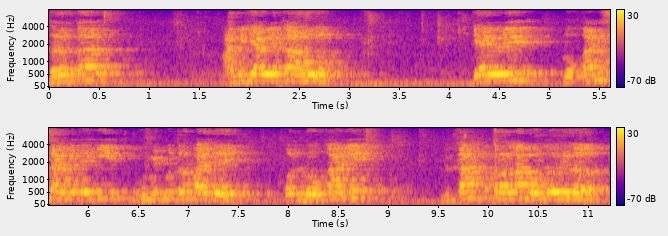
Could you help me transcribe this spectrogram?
खरं तर आम्ही ज्यावेळी आलो त्यावेळी लोकांनी सांगितले की भूमिपुत्र पाहिजे पण लोकांनी विकास पुत्राला महत्त्व दिलं.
